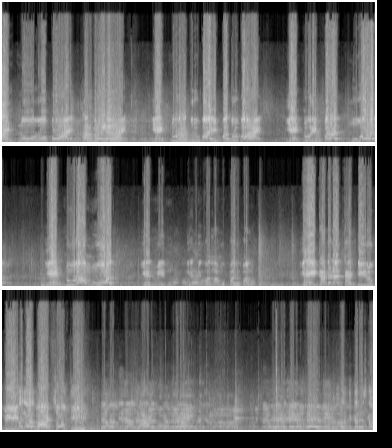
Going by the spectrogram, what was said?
ಎಂಟ್ನೂರು ರೂಪಾಯಿ ಹತ್ತು ರೂಪಾಯಿ ಎಂಟ್ನೂರ ಹತ್ತು ರೂಪಾಯಿ ಇಪ್ಪತ್ತು ರೂಪಾಯಿ ಎಂಟ್ನೂರ ಇಪ್ಪತ್ ಮೂವತ್ ಎಂಟ್ನೂರ ಮೂವತ್ ಎನ್ಮಿದ್ ಎನ್ಮಿದ್ ಬದಲ ಮುಪ್ಪೈ ರೂಪಾಯಿ eight hundred and thirty rupees ಆಟ್ ಸौ तीस इसका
